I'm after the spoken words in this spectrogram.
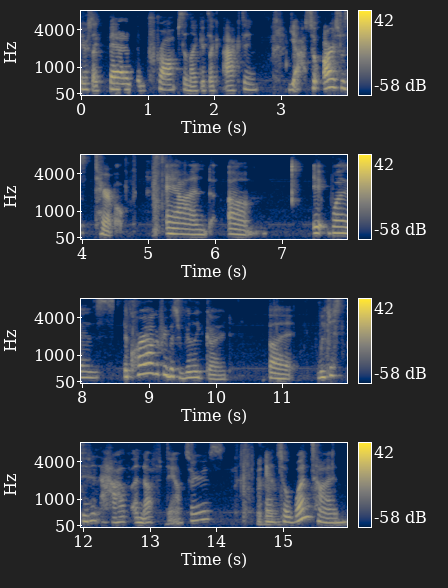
there's like beds and props and like it's like acting yeah so ours was terrible and um it was the choreography was really good but we just didn't have enough dancers hmm and so one time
